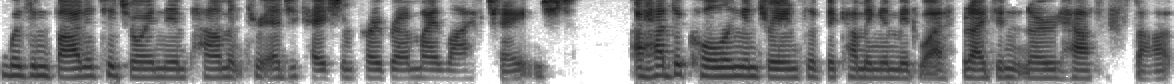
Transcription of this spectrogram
was invited to join the Empowerment Through Education program, my life changed. I had the calling and dreams of becoming a midwife, but I didn't know how to start.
